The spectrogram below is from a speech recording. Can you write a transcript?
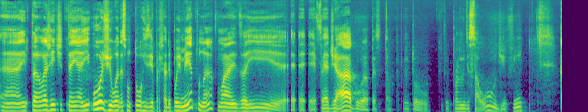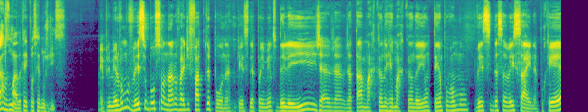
Uh, então a gente tem aí, hoje o Anderson Torres ia prestar depoimento, né? Mas aí é, é, é foi adiado, apresentou problema de saúde, enfim. Carlos Mada, o que, é que você nos diz? Bem, primeiro vamos ver se o Bolsonaro vai de fato depor, né? Porque esse depoimento dele aí já, já, já tá marcando e remarcando aí há um tempo. Vamos ver se dessa vez sai, né? Porque é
